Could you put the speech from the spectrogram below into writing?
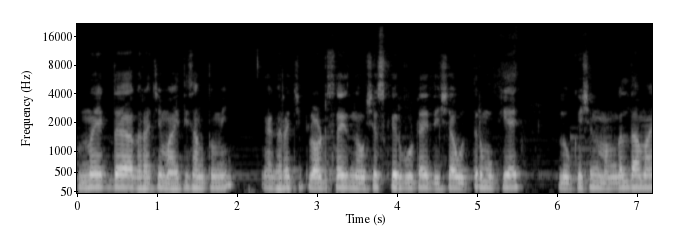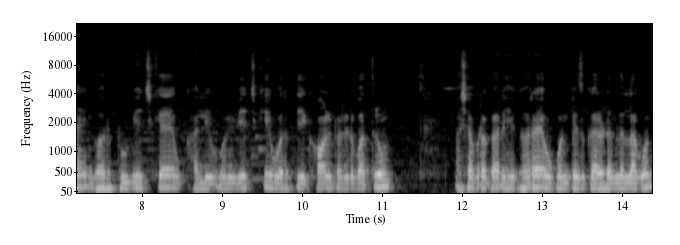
पुन्हा एकदा घराची माहिती सांगतो मी. या घराची प्लॉट साईज नऊशे स्क्वेअर फूट आहे. दिशा उत्तरमुखी आहे. लोकेशन मंगलधाम आहे. घर टू बी एच के आहे. खाली वन बी एच के वरती एक हॉल टॉयलेट बाथरूम अशा प्रकारे हे घर आहे. ओपन पेस गार्डनला लागून.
